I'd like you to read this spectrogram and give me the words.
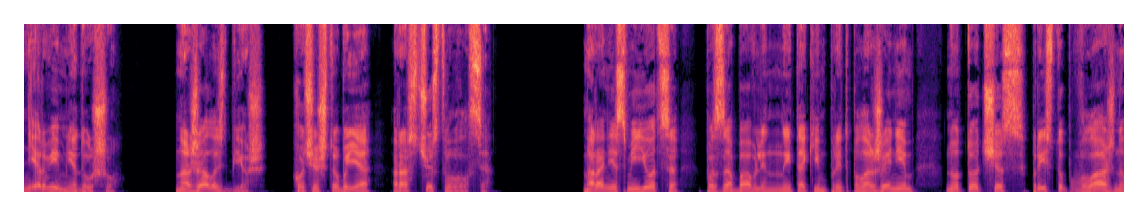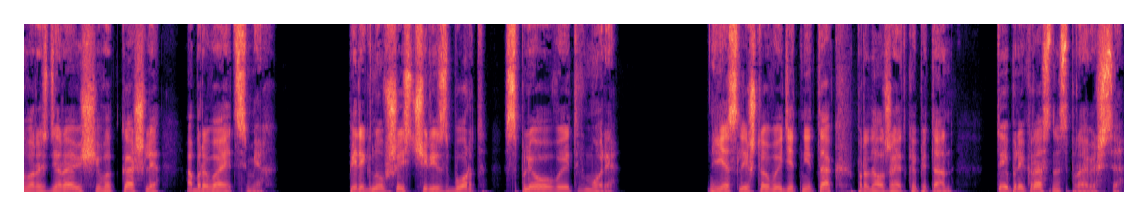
«Не рви мне душу. На жалость бьешь. Хочешь, чтобы я расчувствовался?» Маранья смеется, позабавленный таким предположением, но тотчас приступ влажного, раздирающего кашля обрывает смех. Перегнувшись через борт, сплевывает в море. «Если что выйдет не так», — продолжает капитан, — «ты прекрасно справишься».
